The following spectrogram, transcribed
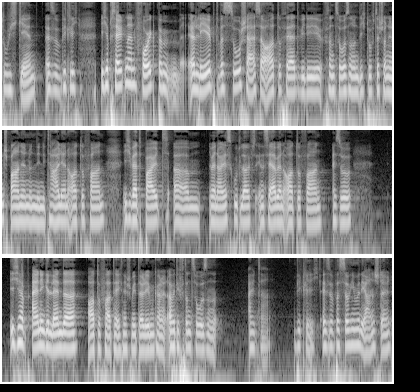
durchgehend. Also wirklich, ich habe selten ein Volk beim, erlebt, was so scheiße Auto fährt wie die Franzosen und ich durfte schon in Spanien und in Italien Auto fahren. Ich werde bald, ähm, wenn alles gut läuft, in Serbien Auto fahren. Also ich habe einige Länder autofahrtechnisch miterleben können, aber die Franzosen, Alter, wirklich, also was auch immer die anstellen.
